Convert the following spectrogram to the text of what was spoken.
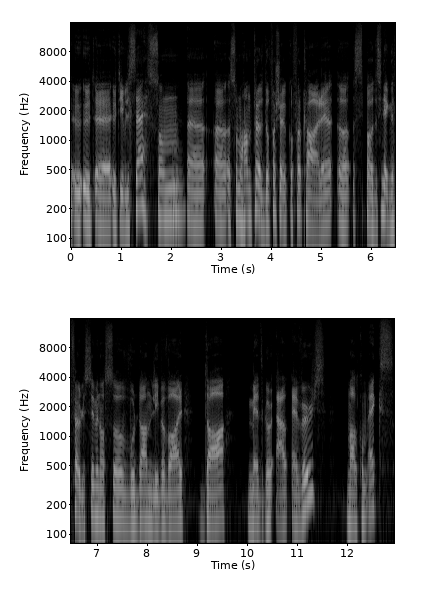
ut, eh, utgivelse, som, eh, eh, som han prøvde å forsøke å forklare eh, både sine egne følelser, men også hvordan livet var da Medgar Al Evers, Malcolm X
